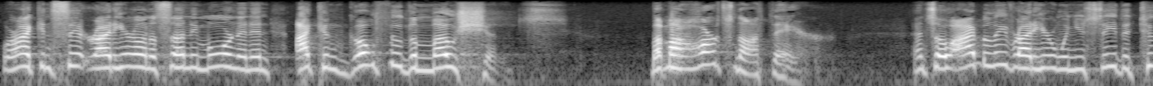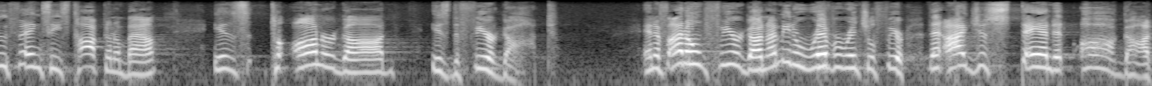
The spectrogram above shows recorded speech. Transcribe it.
Where I can sit right here on a Sunday morning and I can go through the motions, but my heart's not there. And so I believe right here when you see the two things he's talking about is to honor God is to fear God. And if I don't fear God, I mean a reverential fear, that I just stand at, oh God,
